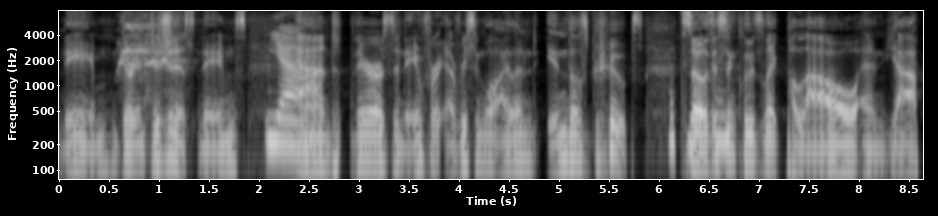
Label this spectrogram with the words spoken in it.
name, their indigenous names. Yeah. And there's a name for every single island in those groups. That's so this includes like Palau and Yap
